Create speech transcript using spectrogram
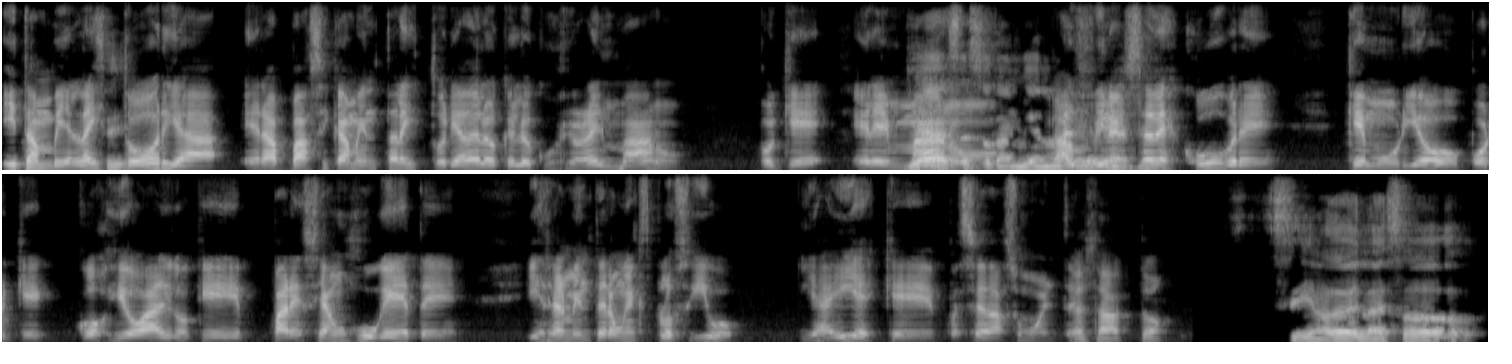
Y también la historia era básicamente la historia de lo que le ocurrió al hermano. Porque el hermano al final se descubre que murió porque cogió algo que parecía un juguete y realmente era un explosivo. Y ahí es que pues, se da su muerte. Exacto. Sí, no, de verdad, eso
